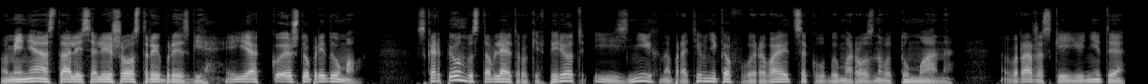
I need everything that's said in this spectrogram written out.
«У меня остались лишь острые брызги, и я кое-что придумал». Скорпион выставляет руки вперед, и из них на противников вырываются клубы морозного тумана. Вражеские юниты,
